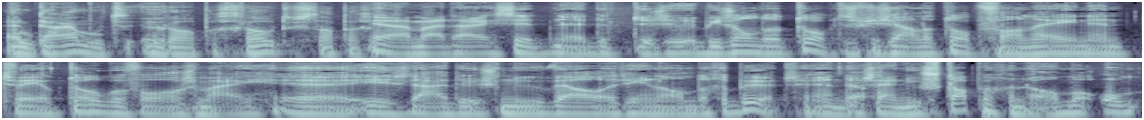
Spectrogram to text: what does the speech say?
En daar moet Europa grote stappen gaan. Ja, maar daar is het, eh, de, dus de bijzondere top, de speciale top van 1 en 2 oktober volgens mij, eh, is daar dus nu wel het een en ander gebeurd. En er zijn nu stappen genomen om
